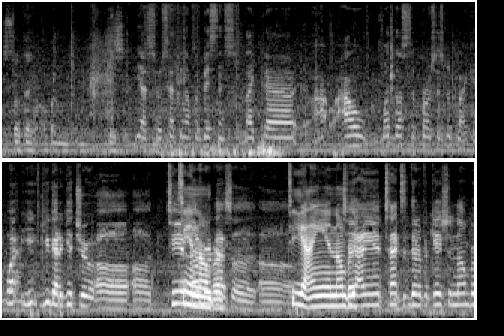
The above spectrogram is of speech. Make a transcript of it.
starting up een business? Yeah, so setting up a business, like uh, how, how, what does the process look like? In Well, Ghana? you, you got to get your uh, uh, TIN, TIN number. number. That's a uh, TIN number. TIN tax identification number,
